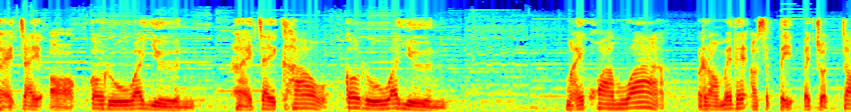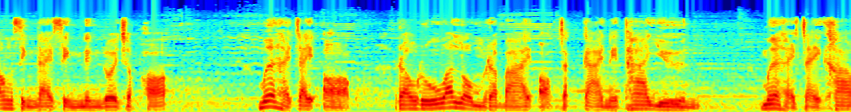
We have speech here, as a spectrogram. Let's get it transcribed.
หายใจออกก็รู้ว่ายืน หายใจเข้าก็รู้ว่ายืน หมายความว่าเราไม่ได้เอาสติไปจดจ้องสิ่งใดสิ่งหนึ่งโดยเฉพาะ เมื่อหายใจออก เรารู้ว่าลมระบายออกจากกายในท่ายืน เมื่อหายใจเข้า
